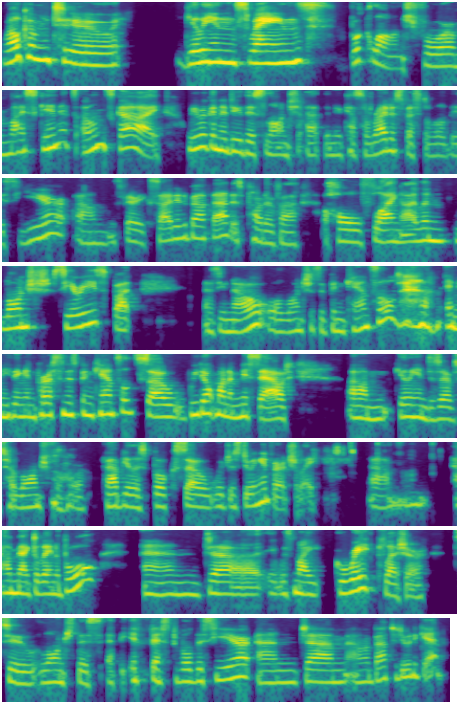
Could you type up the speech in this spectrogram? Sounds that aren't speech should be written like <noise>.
Welcome to Gillian Swain's book launch for My Skin, Its Own Sky. We were going to do this launch at the Newcastle Writers Festival this year. Um, I was very excited about that as part of a, a whole Flying Island launch series, but as you know, all launches have been canceled. <laughs> Anything in person has been canceled, so we don't want to miss out. Um, Gillian deserves her launch for her fabulous book, so we're just doing it virtually. Um, I'm Magdalena Ball and uh, it was my great pleasure to launch this at the IF Festival this year, and um, I'm about to do it again.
